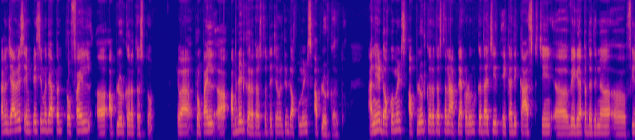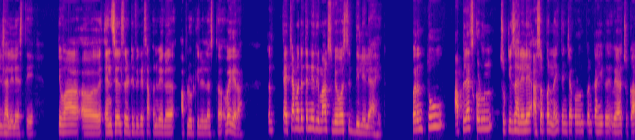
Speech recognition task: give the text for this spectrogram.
कारण ज्यावेळेस एमपीएससी मध्ये आपण प्रोफाईल अपलोड करत असतो किंवा प्रोफाईल अपडेट करत असतो त्याच्यावरती डॉक्युमेंट्स अपलोड करतो. आणि हे डॉक्युमेंट्स अपलोड करत असताना आपल्याकडून कदाचित एखादी कास्ट चेंज वेगळ्या पद्धतीनं फिल झालेली असते किंवा एन सी एल सर्टिफिकेट्स आपण वेगळं अपलोड केलेलं असतं वगैरे. तर त्याच्यामध्ये त्यांनी रिमार्क्स व्यवस्थित दिलेले आहेत. परंतु आपल्याचकडून चुकी झालेले असं पण नाही त्यांच्याकडून पण काही वेळा चुका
